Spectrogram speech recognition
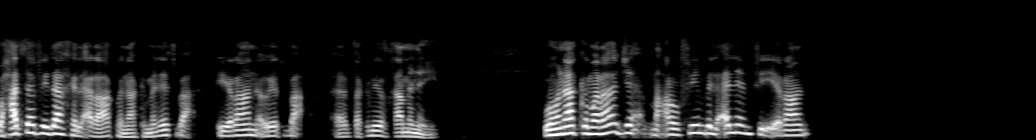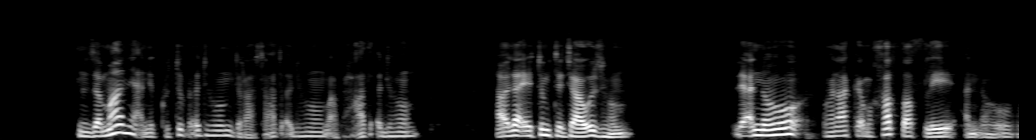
وحتى في داخل العراق هناك من يتبع إيران أو يتبع آه، تقليد خامنئي وهناك مراجع معروفين بالعلم في إيران من زمان يعني كتب عندهم دراسات عندهم أبحاث عندهم. هؤلاء يتم تجاوزهم. لأنه هناك مخطط لأنه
